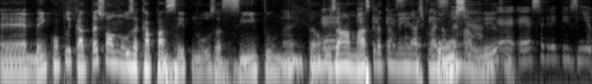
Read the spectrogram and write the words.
É bem complicado. O pessoal não usa capacete, não usa cinto, né? Então, É, usar uma máscara é, também acho que vai na mesma certeza. linha. é, essa gripezinha,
